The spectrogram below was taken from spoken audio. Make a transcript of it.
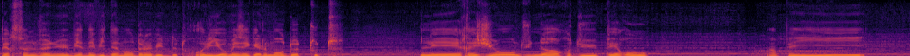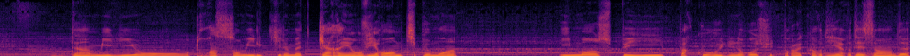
personnes venues bien évidemment de la ville de Trujillo mais également de toutes les régions du nord du Pérou Un pays d'un million trois cent mille kilomètres carrés environ, un petit peu moins. Immense pays parcouru du nord au sud par la cordillère des Andes.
